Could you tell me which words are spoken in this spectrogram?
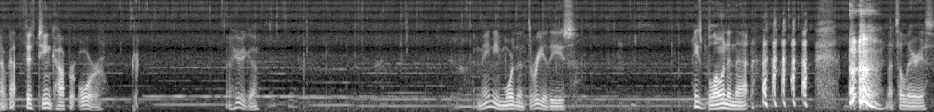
I've got 15 copper ore. Oh, here you go. I may need more than three of these. He's blowing in that. That's hilarious.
